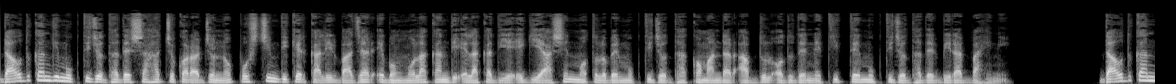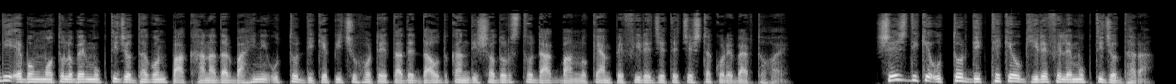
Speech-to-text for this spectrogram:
দাউদকান্দি মুক্তিযোদ্ধাদের সাহায্য করার জন্য পশ্চিম দিকের কালীর বাজার এবং মোলাকান্দি এলাকা দিয়ে এগিয়ে আসেন মতলবের মুক্তিযোদ্ধা কমান্ডার আব্দুল অদুদের নেতৃত্বে মুক্তিযোদ্ধাদের বিরাট বাহিনী। দাউদকান্দি এবং মতলবের মুক্তিযোদ্ধাগণ পাক হানাদার বাহিনী উত্তর দিকে পিছু হটে তাদের দাউদকান্দি সদরস্থ ডাক বাংলো ক্যাম্পে ফিরে যেতে চেষ্টা করে ব্যর্থ হয়। শেষ দিকে উত্তর দিক থেকেও ঘিরে ফেলে মুক্তিযোদ্ধারা।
